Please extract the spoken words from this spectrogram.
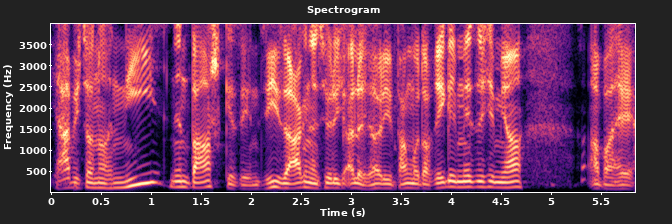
Ja, habe ich doch noch nie einen Barsch gesehen. Sie sagen natürlich alle, ja, den fangen wir doch regelmäßig im Jahr. Aber hey,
